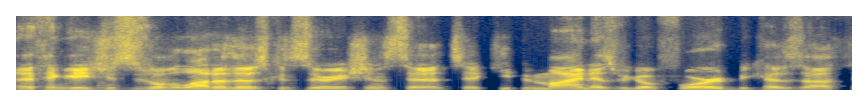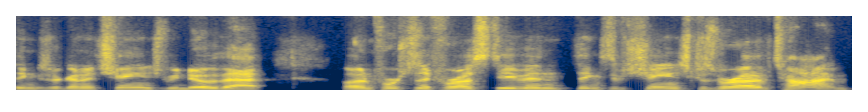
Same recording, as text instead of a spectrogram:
I think agencies will have a lot of those considerations to, to keep in mind as we go forward because uh, things are going to change. We know that. Unfortunately for us, Stephen, things have changed because we're out of time.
